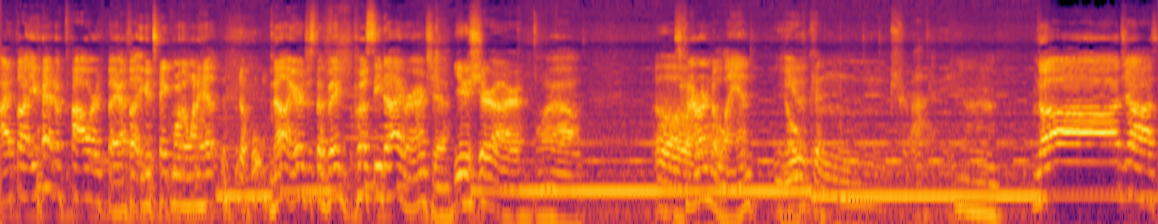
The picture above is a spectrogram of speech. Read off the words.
I thought you had a power thing. I thought you could take more than one hit. No. No, you're just a big pussy diver, aren't you? You sure are. Wow. Oh. Can I run into land? You can try. Hmm. No, Jaws.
